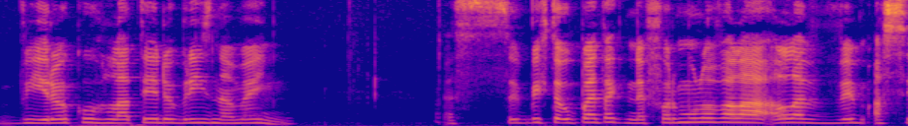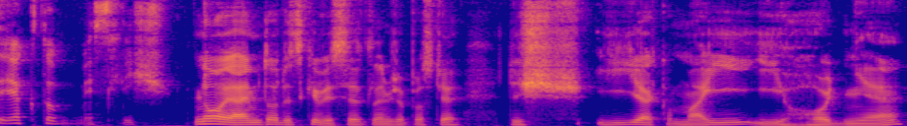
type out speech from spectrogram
Výroku hlad je dobrý znamení. Asi bych to úplně tak neformulovala, ale vím asi, jak to myslíš. No, já jim to vždycky vysvětlím, že prostě, když jí jak mají, jí hodně,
